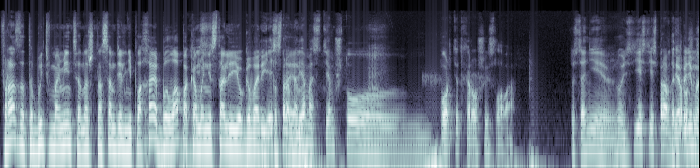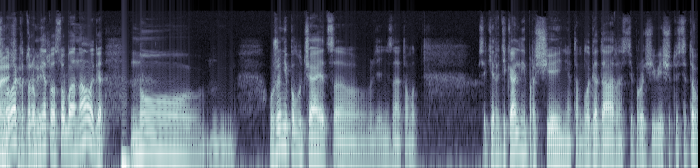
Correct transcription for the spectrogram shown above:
Фраза-то быть в моменте, она же на самом деле неплохая была, пока мы Есть- не стали ее говорить Есть постоянно. проблема с тем, что портят хорошие слова. То есть они, ну, есть, есть правда Я хорошие понимаю, слова, которым нету особо аналога, но уже не получается, я не знаю, там вот всякие радикальные прощения, там благодарность и прочие вещи. То есть это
